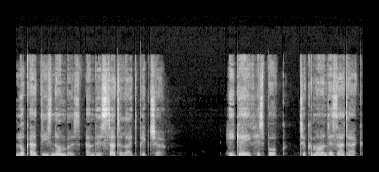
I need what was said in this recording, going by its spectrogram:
look at these numbers and this satellite picture. He gave his book to Commander Zadak,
